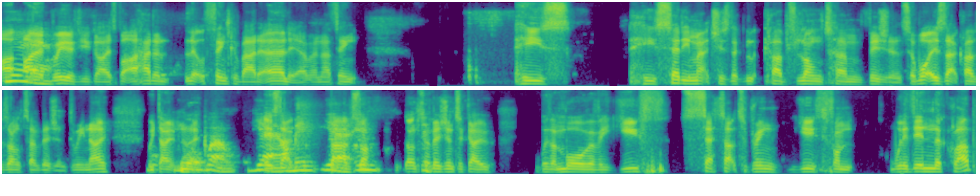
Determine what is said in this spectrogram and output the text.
I, yeah. I agree with you guys, but I had a little think about it earlier, and I think he's he said he matches the club's long-term vision. So, what is that club's long-term vision? Do we know? We don't know. Well, yeah, is that I mean, yeah, club's long- in- long-term vision to go with a more of a youth setup to bring youth from within the club?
